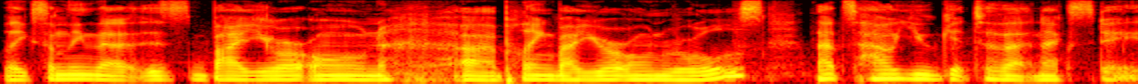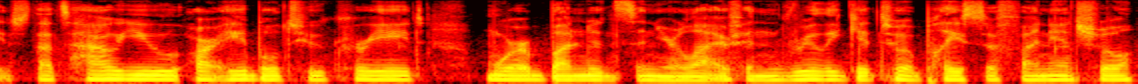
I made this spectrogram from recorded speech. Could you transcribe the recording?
like something that is by your own, uh, playing by your own rules, that's how you get to that next stage. That's how you are able to create more abundance in your life and really get to a place of financial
